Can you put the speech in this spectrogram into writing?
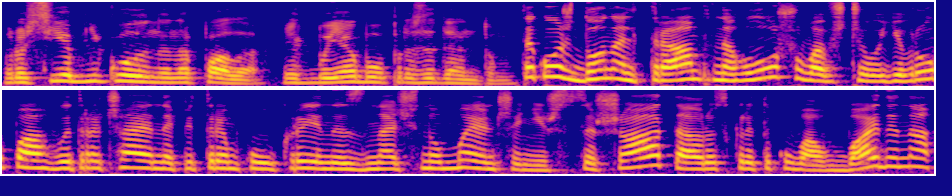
Росія б ніколи не напала, якби я був президентом. Також Дональд Трамп наголошував, що Європа витрачає на підтримку України значно менше ніж США, та розкритикував Байдена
